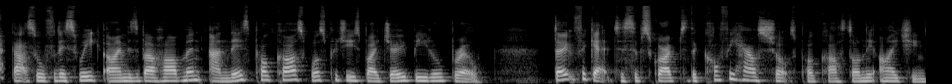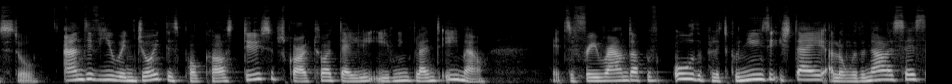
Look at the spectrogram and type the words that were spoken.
that's all for this week. I'm Isabel Hardman, and this podcast was produced by Joe Bedell-Brill. Don't forget to subscribe to the Coffee House Shots podcast on the iTunes Store. And if you enjoyed this podcast, do subscribe to our daily Evening Blend email. It's a free roundup of all the political news each day, along with analysis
